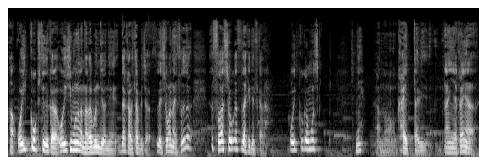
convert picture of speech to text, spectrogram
あ、おいっ子来てるから美味しいものが並ぶんだよね。だから食べちゃう。それしょうがない。それだ、それは正月だけですから。おいっ子がもし、ね、あの、帰ったり、なんやかんや、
